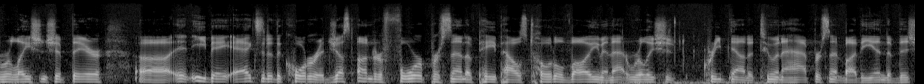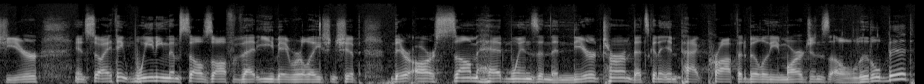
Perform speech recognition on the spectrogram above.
relationship there. Uh, eBay exited the quarter at just under four percent of PayPal's total volume, and that really should creep down to two and a half percent by the end of this year. And so I think weaning themselves off of that eBay relationship, there are some headwinds in the near term that's going to impact profitability margins a little bit,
